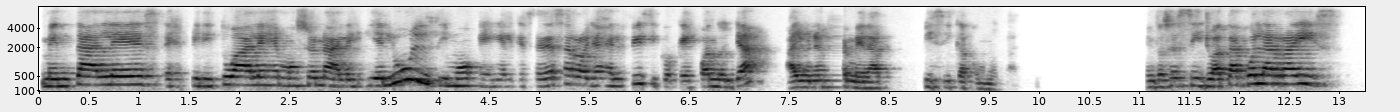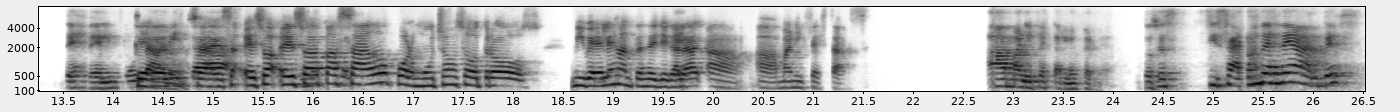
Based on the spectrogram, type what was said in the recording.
mentales, espirituales, emocionales. Y el último en el que se desarrolla es el físico, que es cuando ya hay una enfermedad física como tal. Entonces, si yo ataco la raíz desde el punto de vista... eso, eso ha pasado por muchos otros niveles antes de llegar eh. a, manifestarse. A manifestar la enfermedad. Entonces, si sanas desde antes,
